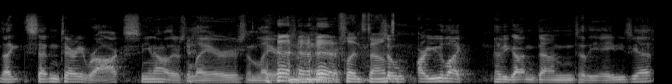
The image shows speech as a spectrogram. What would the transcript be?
like sedentary rocks. You know, there's layers and layers. and layers. Flintstones. So, are you like? Have you gotten down into the 80s yet?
